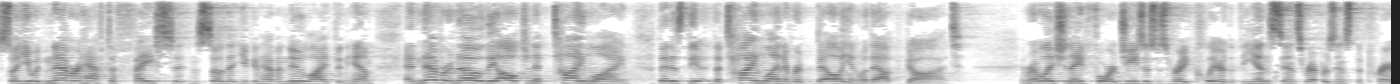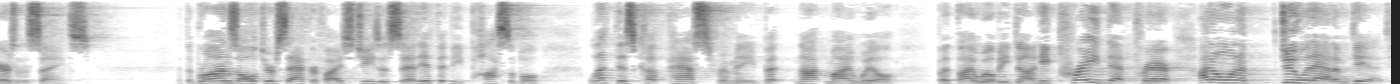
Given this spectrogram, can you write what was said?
so you would never have to face it and so that you can have a new life in Him and never know the alternate timeline that is the, the timeline of rebellion without God. In Revelation 8 4, Jesus is very clear that the incense represents the prayers of the saints. At the bronze altar of sacrifice, Jesus said, If it be possible, let this cup pass from me, but not my will, but thy will be done. He prayed that prayer. I don't want to do what Adam did.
